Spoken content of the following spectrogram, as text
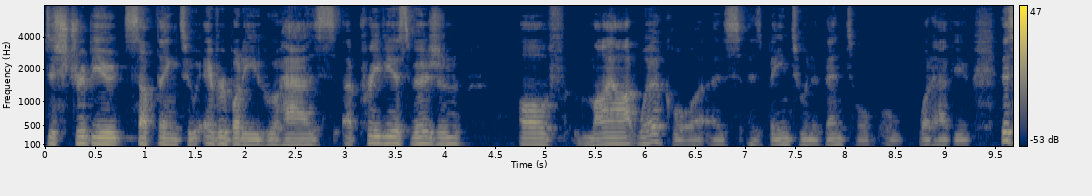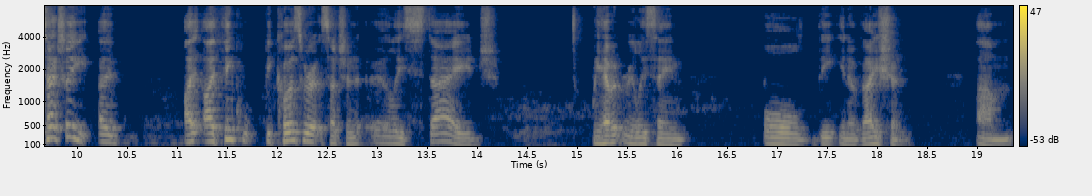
distribute something to everybody who has a previous version of my artwork or has, has been to an event or, or what have you. There's actually, a, I, I think, because we're at such an early stage, we haven't really seen all the innovation um,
